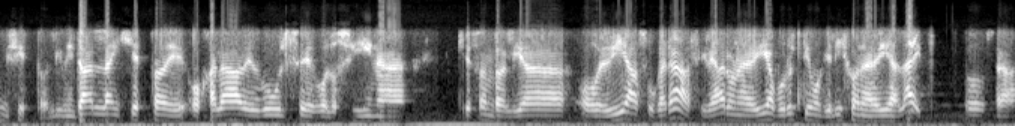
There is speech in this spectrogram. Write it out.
insisto, limitar la ingesta de, ojalá, de dulces, golosinas, que eso en realidad, o bebida azucarada, si le dan una bebida, por último, que elija una bebida light, o sea,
